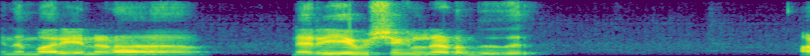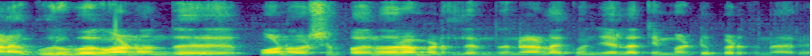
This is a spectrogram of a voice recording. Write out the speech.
இந்த மாதிரி என்னென்னா நிறைய விஷயங்கள் நடந்தது. ஆனால் குரு பகவான் வந்து போன வருஷம் பதினோராம் இடத்துல இருந்ததுனால கொஞ்சம் எல்லாத்தையும் மட்டுப்படுத்தினார்.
